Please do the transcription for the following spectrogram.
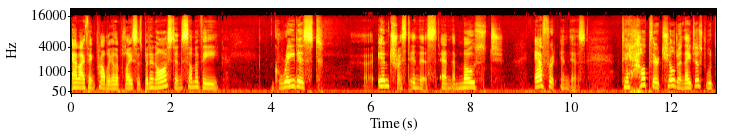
and I think probably other places, but in Austin, some of the greatest uh, interest in this and the most effort in this to help their children, they just would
